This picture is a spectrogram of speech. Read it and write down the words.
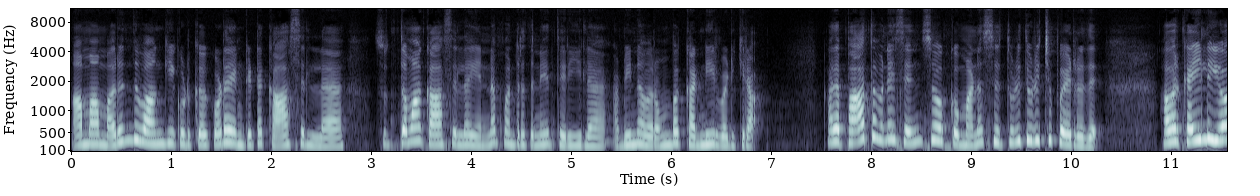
ஆமாம் மருந்து வாங்கி கொடுக்க கூட என்கிட்ட காசு இல்லை. சுத்தமாக காசு இல்லை. என்ன பண்ணுறதுனே தெரியல. அப்படின்னு அவள் ரொம்ப கண்ணீர் வடிக்கிறா. அதை பார்த்தவொடனே சென்சோக்கு மனசு துடி துடிச்சு போயிடுறது. அவர் கையிலையோ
